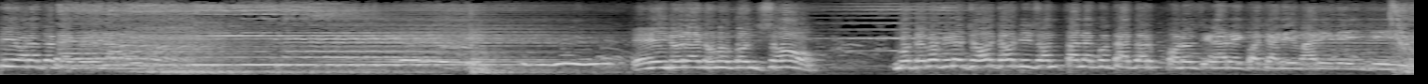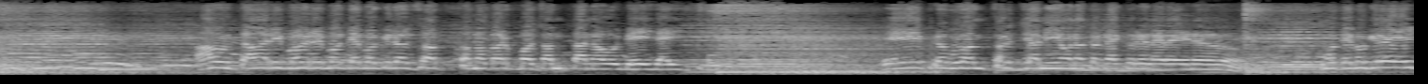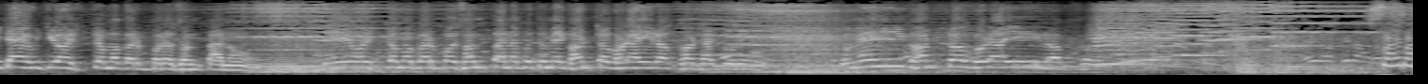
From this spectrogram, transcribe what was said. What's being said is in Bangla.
আমি ওরা তো এই ନରାଧମ କଂସ ମୋ ଦେବକୀର ଛଅ ଛଅଟି ସନ୍ତାନକୁ ତା ଦର୍ପଣ ଶିଳାରେ କଚାରି ମାରି ଦେଇଛି ଆଉ ତାରି ଭୟରେ ମୋ ଦେବକୀର ସପ୍ତମ ଗର୍ଭ ସନ୍ତାନ ଉଭେଇ ଯାଇଛି এই প্রভু অন্তর্যামী অনন্ত ঠাকুর নারায়ণ ମୋ ଦେବଗିର ଏଇଟା ହେଉଛି ଅଷ୍ଟମ ଗର୍ଭର ସନ୍ତାନ ଏ ଅଷ୍ଟମ ଗର୍ଭ ସନ୍ତାନକୁ ତୁମେ ଘଣ୍ଟ ଘୋଡ଼ାଇ ରଖ ଠାକୁର ତୁମେ ଘଣ୍ଟ ଘୋଡ଼ାଇ ରଖ ସଦା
